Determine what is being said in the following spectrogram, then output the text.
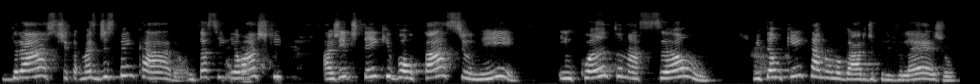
drástica, mas despencaram. Então, assim, eu acho que a gente tem que voltar a se unir enquanto nação. Então, quem está no lugar de privilégio,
